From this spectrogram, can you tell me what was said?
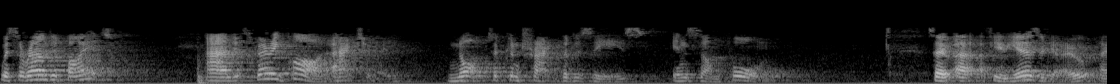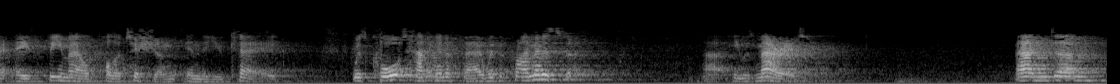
We're surrounded by it, and it's very hard, actually, not to contract the disease in some form. So, uh, a few years ago, a, a female politician in the UK was caught having an affair with the Prime Minister. Uh, he was married. And um,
